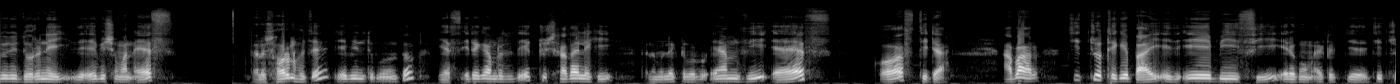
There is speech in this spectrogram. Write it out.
যদি ধরে নেই যে এ বি সমান এস, তাহলে সরণ হচ্ছে এ বিন্দু পর্যন্ত এস। এটাকে আমরা যদি একটু সাদায় লিখি, তাহলে আমরা লিখতে পারব M G S cos theta আবার চিত্র থেকে পাই এই যে এ বি সি, এরকম একটা চিত্র।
